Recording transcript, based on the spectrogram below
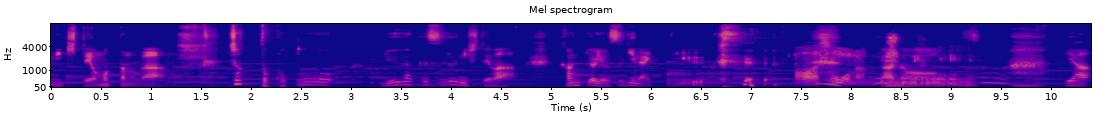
に来て思ったのが、ちょっとここを留学するにしては、環境良すぎないっていう。ああ、そうなんですね。あのいや、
